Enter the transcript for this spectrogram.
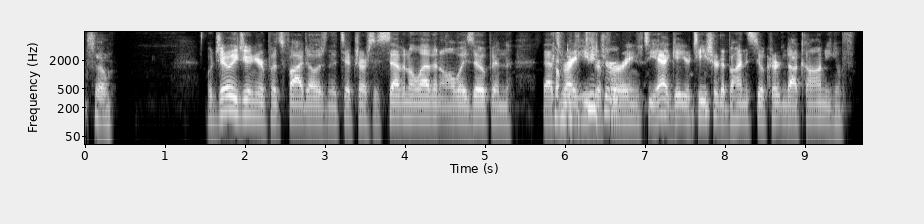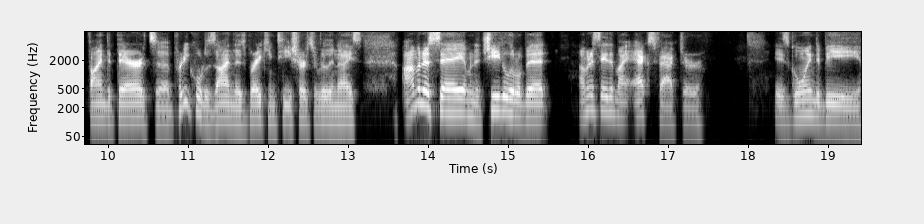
So, Well, Joey Jr. puts five dollars in the tip jar. Says 7-Eleven always open. That's Come right. He's t-shirt. referring to yeah. Get your T-shirt at BehindTheSteelCurtain.com. You can find it there. It's a pretty cool design. Those breaking T-shirts are really nice. I'm gonna say I'm gonna cheat a little bit. I'm gonna say that my X factor is going to be.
